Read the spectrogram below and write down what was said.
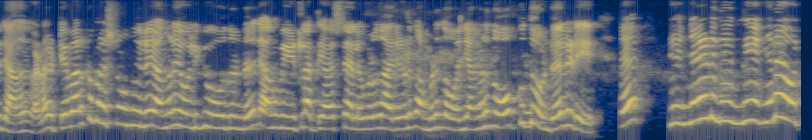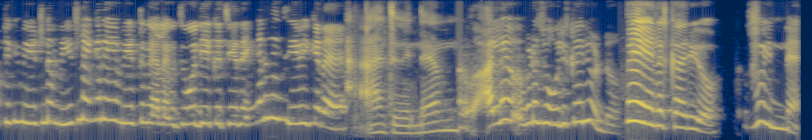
ഇപ്പൊ ഞങ്ങളുടെ കെട്ടിയമാർക്ക് പ്രശ്നമൊന്നുമില്ല. ഞങ്ങൾ ജോലിക്ക് പോകുന്നുണ്ട്. ഞങ്ങൾ വീട്ടിൽ അത്യാവശ്യ ചെലവുകളും കാര്യങ്ങളും നമ്മൾ ഞങ്ങൾ നോക്കുന്നുണ്ട് അല്ലേടേ. ഏഹ് എങ്ങനെയാണ് നീ നീ എങ്ങനെ ഒറ്റയ്ക്ക് വീട്ടിൽ വീട്ടിലെങ്ങനെ ഈ വീട്ടിൽ ജോലിയൊക്കെ ചെയ്ത് എങ്ങനെ നീ ജീവിക്കണേ? അത് പിന്നെ അല്ല ഇവിടെ ജോലിക്കാരിയോ ഉണ്ടോ വേലക്കാരിയോ? പിന്നെ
